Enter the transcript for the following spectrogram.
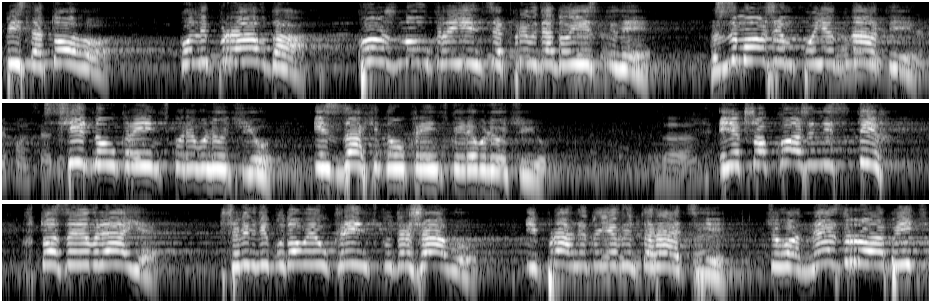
після того, коли правда кожного українця приведе до істини, зможемо поєднати східноукраїнську революцію із західноукраїнською революцією. І якщо кожен із тих, хто заявляє, що він відбудовує українську державу і прагне до євроінтеграції, цього не зробить,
